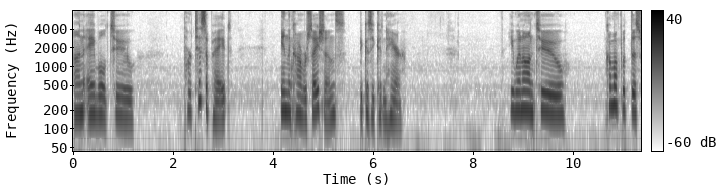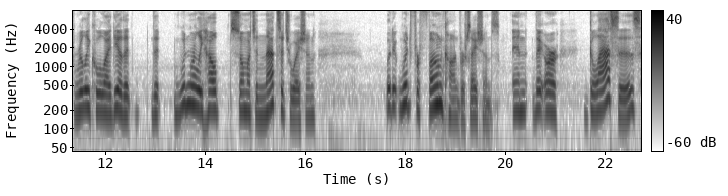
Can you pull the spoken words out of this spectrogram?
unable to participate in the conversations because he couldn't hear. He went on to come up with this really cool idea that that wouldn't really help so much in that situation, but it would for phone conversations. And they are glasses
